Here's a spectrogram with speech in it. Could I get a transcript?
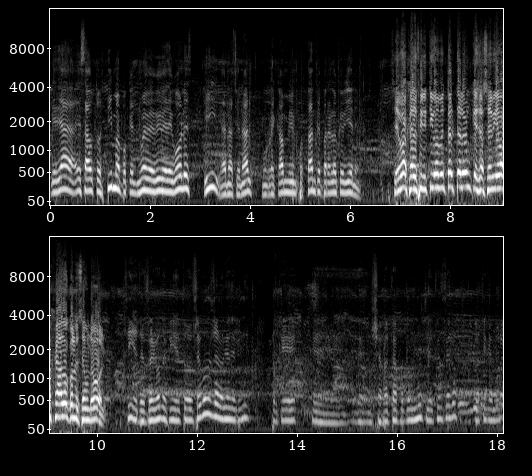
le da esa autoestima porque el 9 vive de goles y a Nacional un recambio importante para lo que viene. Se baja definitivamente el telón que ya se había bajado con el segundo gol. Sí, el tercer gol define todo. El segundo ya lo había definido porque eh, ya falta pocos minutos y el tercero prácticamente.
